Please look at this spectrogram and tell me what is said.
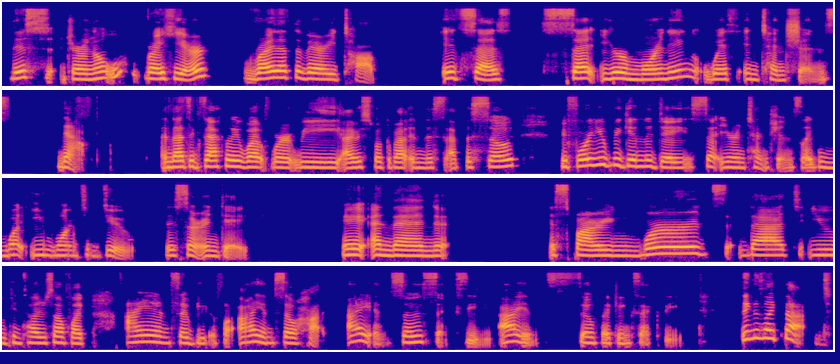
this journal right here, right at the very top, it says set your morning with intentions. Now, and that's exactly what we're, we I spoke about in this episode. Before you begin the day, set your intentions, like what you want to do this certain day. Okay, and then aspiring words that you can tell yourself like I am so beautiful, I am so hot, I am so sexy, I am so fucking sexy. Things like that.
